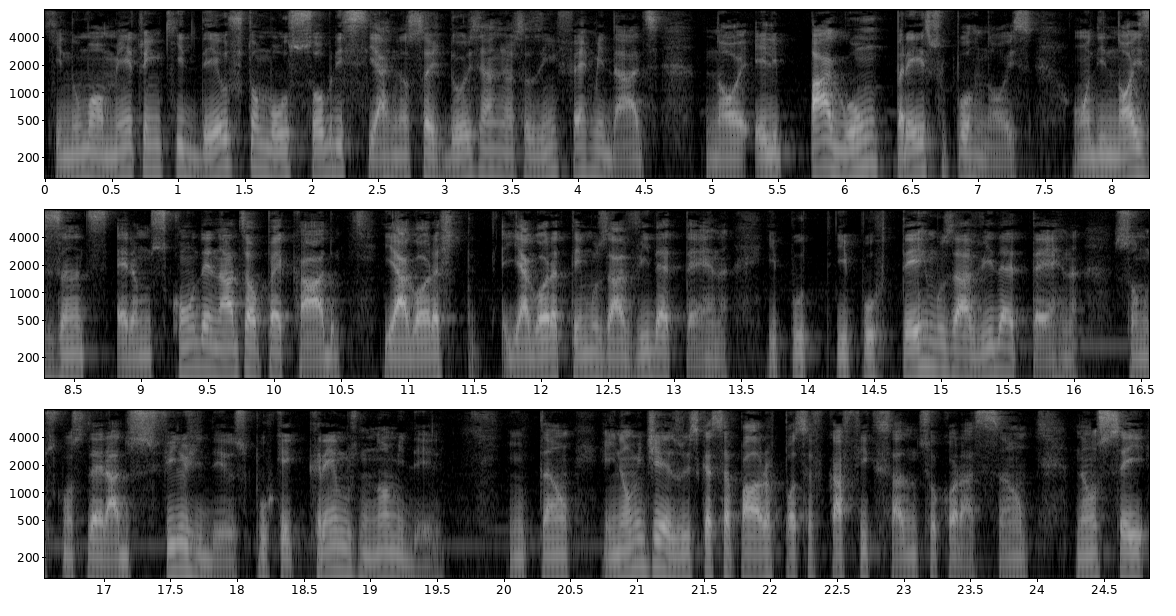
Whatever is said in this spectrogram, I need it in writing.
que no momento em que Deus tomou sobre si as nossas dores e as nossas enfermidades, nós, ele pagou um preço por nós, onde nós antes éramos condenados ao pecado e agora, e agora temos a vida eterna. E por, e por termos a vida eterna, somos considerados filhos de Deus, porque cremos no nome dele. Então, em nome de Jesus, que essa palavra possa ficar fixada no seu coração. Não sei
